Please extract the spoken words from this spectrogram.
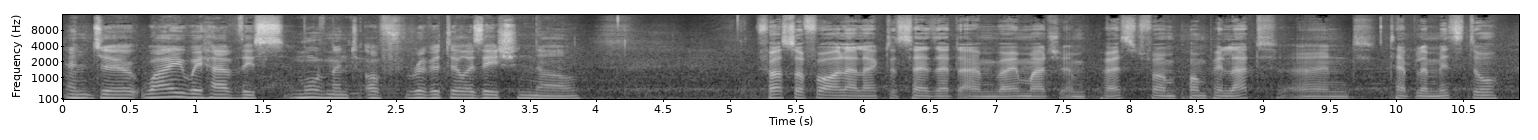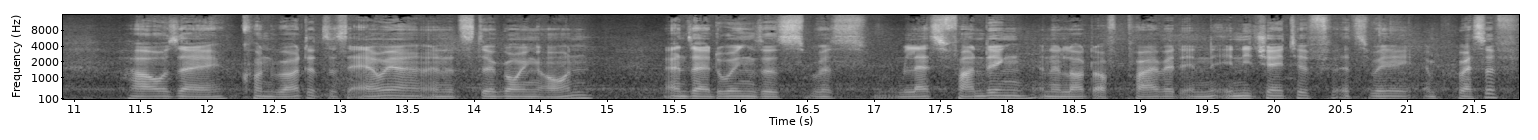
and uh, why we have this movement of revitalization now? First of all, I like to say that I'm very much impressed from Pompelat and Temple how they converted this area, and it's still going on and they're doing this with less funding and a lot of private in initiative. It's very impressive.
